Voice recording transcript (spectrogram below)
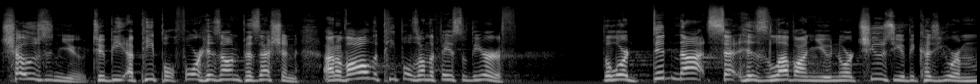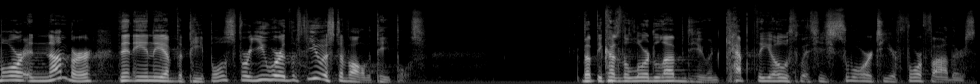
chosen you to be a people for his own possession out of all the peoples on the face of the earth. The Lord did not set his love on you, nor choose you because you were more in number than any of the peoples, for you were the fewest of all the peoples. But because the Lord loved you and kept the oath which he swore to your forefathers,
